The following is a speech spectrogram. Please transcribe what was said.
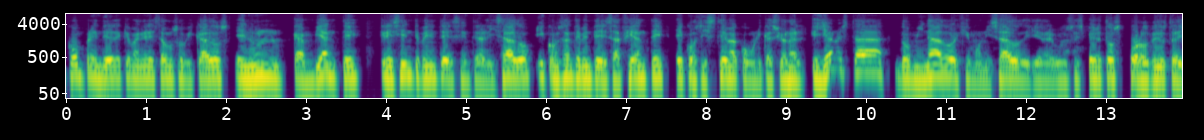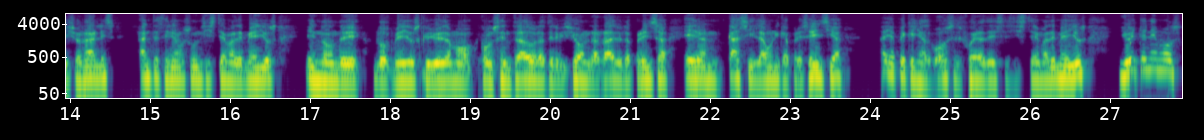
comprender de qué manera estamos ubicados en un cambiante, crecientemente descentralizado y constantemente desafiante ecosistema comunicacional, que ya no está dominado, hegemonizado, dirían algunos expertos, por los medios tradicionales. Antes teníamos un sistema de medios en donde los medios que yo llamo concentrado, la televisión, la radio y la prensa, eran casi la única presencia. Hay pequeñas voces fuera de ese sistema de medios y hoy tenemos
